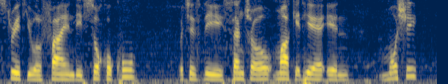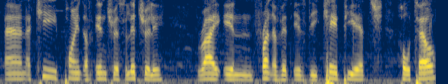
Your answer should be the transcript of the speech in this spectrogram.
Street, you will find the Soko Kuu, which is the central market here in Moshi. And a key point of interest, literally, right in front of it is the KPH Hotel,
